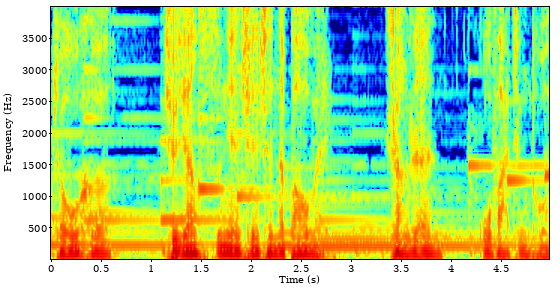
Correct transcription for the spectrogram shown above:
柔和，却将思念深深的包围，让人无法挣脱。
